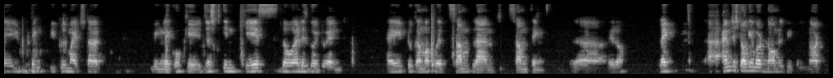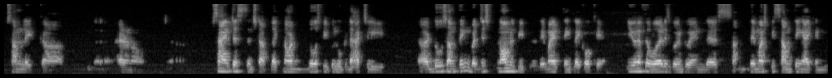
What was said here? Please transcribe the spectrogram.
i think people might start being like okay just in case the world is going to end i need to come up with some plan something uh, you know like i'm just talking about normal people not some like uh, I don't know scientists and stuff like not those people who could actually uh, do something, but just normal people. They might think like, okay, even if the world is going to end, there's some, there must be something I can do.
